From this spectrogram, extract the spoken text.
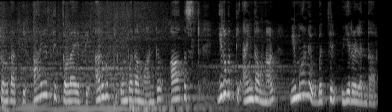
ட்ரங்காத்தி ஆயிரத்தி தொள்ளாயிரத்தி அறுபத்தி ஒன்பதாம் ஆண்டு ஆகஸ்ட் இருபத்தி ஐந்தாம் நாள் விமான விபத்தில் உயிரிழந்தார்.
